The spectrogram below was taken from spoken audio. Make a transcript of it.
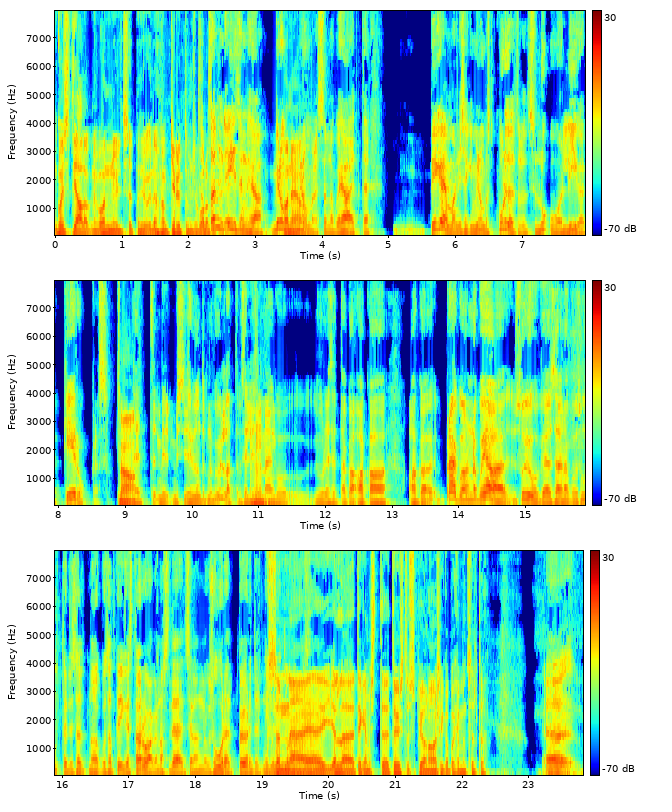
kuidas see dialoog nagu on üldiselt muidu, noh nagu kirjutamise poole pealt? ei, see on hea, minu, minu meelest see on nagu hea, et pigem on isegi minu meelest kurdetud, et see lugu on liiga keerukas no.. et mis isegi tundub nagu üllatav sellise mm -hmm. mängu juures, et aga, aga, aga praegu on nagu hea, sujuv ja sa nagu suhteliselt nagu saad kõigest aru, aga noh, sa tead, et seal on nagu suured pöörded. kas on äh, jälle tegemist tööstusspionaažiga põhimõtteliselt või?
